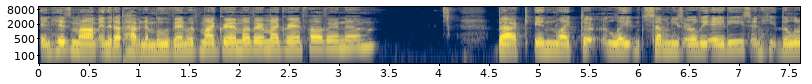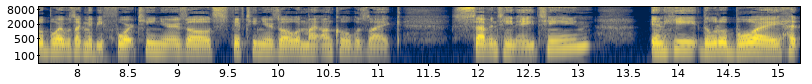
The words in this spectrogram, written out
and his mom ended up having to move in with my grandmother and my grandfather and them back in like the late 70s early 80s and he the little boy was like maybe 14 years old 15 years old when my uncle was like 17 18 and he the little boy had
